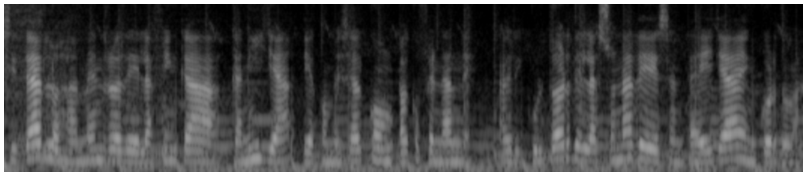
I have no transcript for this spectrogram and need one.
visitar los almendros de la finca Canilla y a conversar con Paco Fernández, agricultor de la zona de Santa Ella, en Córdoba.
